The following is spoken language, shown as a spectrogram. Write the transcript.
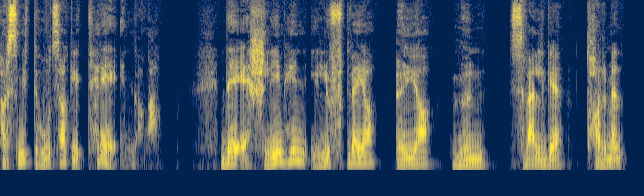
har smitte hovedsakelig tre innganger. Det er slimhinn i luftveier, øyne, munn, svelge, tarmen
